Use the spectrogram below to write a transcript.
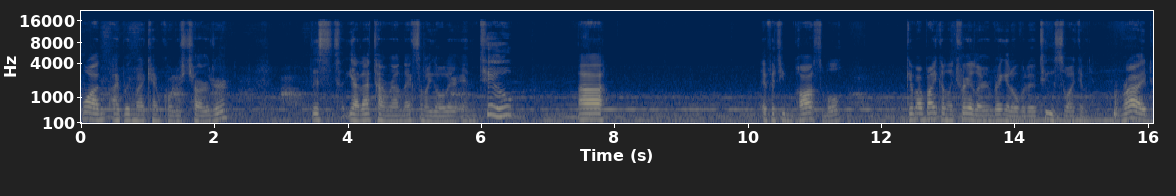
one, I bring my camcorder's charger. This, yeah, that time around, next time I go there. And two, uh, if it's even possible, get my bike on the trailer and bring it over there too so I can ride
